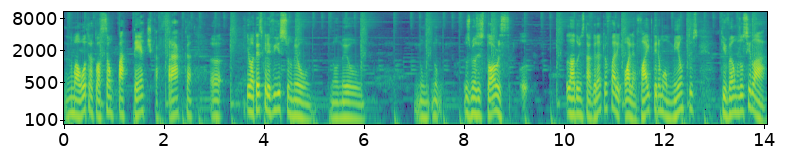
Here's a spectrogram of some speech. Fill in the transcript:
Numa outra atuação patética, fraca. Uh, eu até escrevi isso no meu. No meu. No, no, nos meus stories lá do Instagram que eu falei: olha, vai ter momentos que vamos oscilar.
